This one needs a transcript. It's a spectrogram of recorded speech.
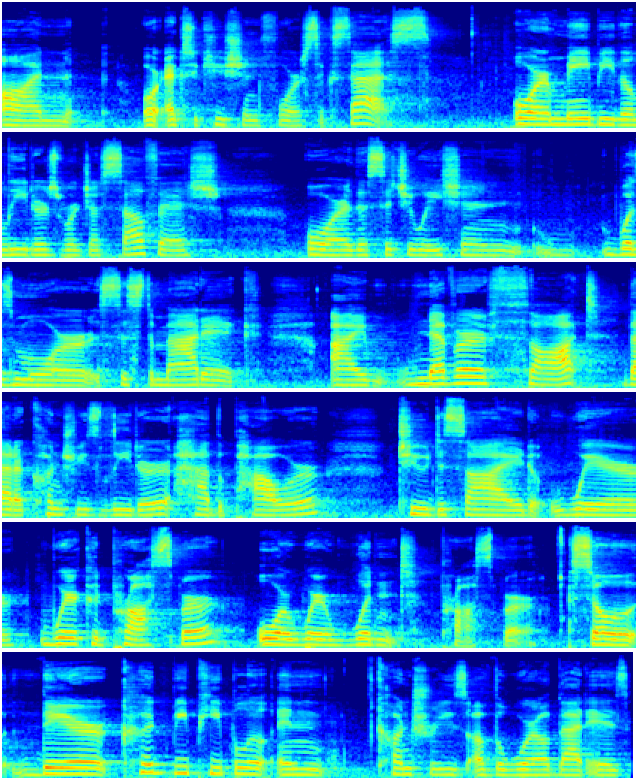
on or execution for success. Or maybe the leaders were just selfish or the situation was more systematic I never thought that a country's leader had the power to decide where where could prosper or where wouldn't prosper. So there could be people in countries of the world that is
